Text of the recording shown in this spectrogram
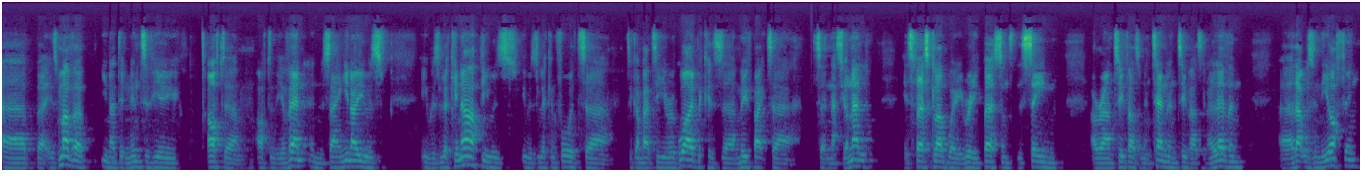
uh, but his mother, you know, did an interview after after the event and saying, you know, he was he was looking up, he was he was looking forward to to come back to Uruguay because uh, moved back to to Nacional his first club where he really burst onto the scene around 2010 and 2011. Uh, that was in the offing.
